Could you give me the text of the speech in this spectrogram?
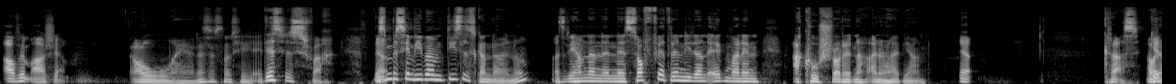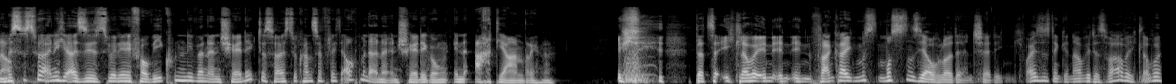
Auf im Arsch, ja. Oh, ja, das ist natürlich, das ist schwach. Das ist Ja. ein bisschen wie beim Dieselskandal, ne? Also die haben dann eine Software drin, die dann irgendwann den Akku schrottet nach eineinhalb Jahren. Ja. Krass. Aber Genau. dann müsstest du eigentlich, also es werden die VW-Kunden, die werden entschädigt. Das heißt, du kannst ja vielleicht auch mit einer Entschädigung in acht Jahren rechnen. Ich, das, ich glaube, in, in, in Frankreich mussten, mussten sie auch Leute entschädigen. Ich weiß es nicht genau, wie das war, aber ich glaube,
